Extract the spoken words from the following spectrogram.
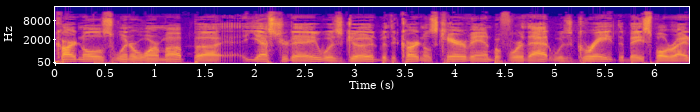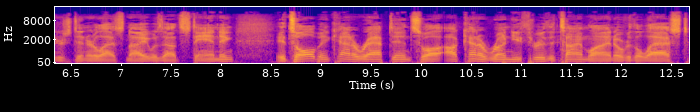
Cardinals winter warm up uh, yesterday was good, but the Cardinals caravan before that was great. The baseball writers dinner last night was outstanding. It's all been kind of wrapped in, so I'll, I'll kind of run you through the timeline over the last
